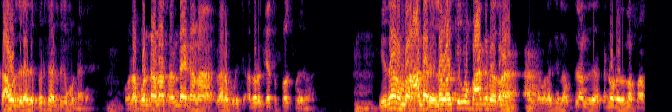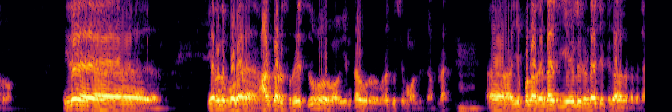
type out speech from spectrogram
காவல்துறை அதை பெருசா எடுத்துக்க மாட்டாங்க. கொலை பண்ணிட்டானா சண்டை ஆயிட்டானா வேலை முடிச்சு அதோட கேஸை க்ளோஸ் பண்ணிடுவாங்க. இதுதான் நம்ம ஆண்டாடு எல்லா வக்கீலும் பாக்குறது தான். அந்த வழக்குல அப்படிதான் அந்த கண்ணோட தான் பாக்குறோம் இதே இறந்து போன ஆற்காடு சுரேஷும் என்ற ஒரு வழக்கு விஷயமா வந்திருக்காப்புல ம். ஆஹ் எப்பன்னா ரெண்டாயிரத்தி ஏழு ரெண்டாயிரத்தி எட்டு காலகட்டத்துல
